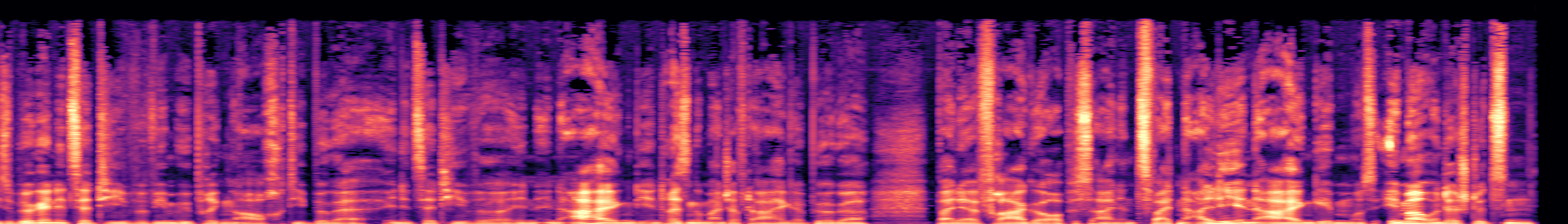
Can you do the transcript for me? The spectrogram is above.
diese Bürgerinitiative, wie im Übrigen auch die Bürgerinitiative in, in Aheigen, die Interessengemeinschaft Aheiger Bürger, bei der Frage, ob es einen zweiten Aldi in Aheigen geben muss, immer unterstützen,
